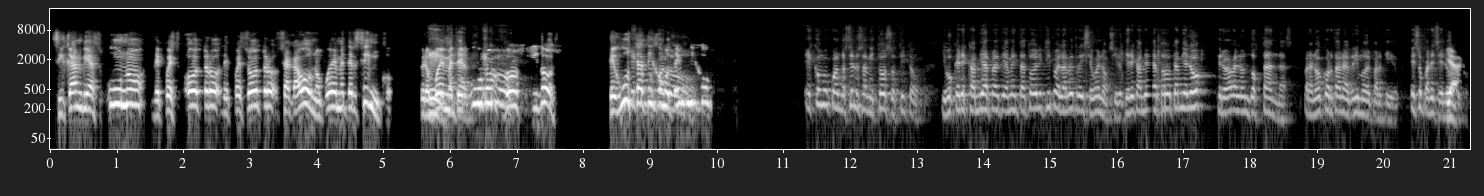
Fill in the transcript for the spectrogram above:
si cambias uno, después otro, después otro, se acabó, no puedes meter cinco, pero Sí, puedes meter uno, dos y dos. ¿Te gusta a ti como como cuando- técnico? Es como cuando haces los amistosos, Tito, y vos querés cambiar prácticamente a todo el equipo, el árbitro dice, bueno, si lo quiere cambiar todo, cámbialo, pero háganlo en dos tandas, para no cortar el ritmo del partido. Eso parece lógico.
